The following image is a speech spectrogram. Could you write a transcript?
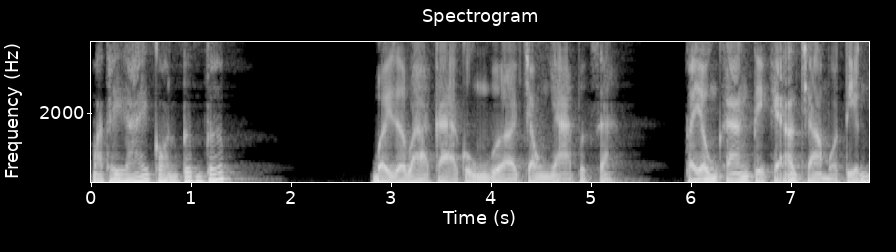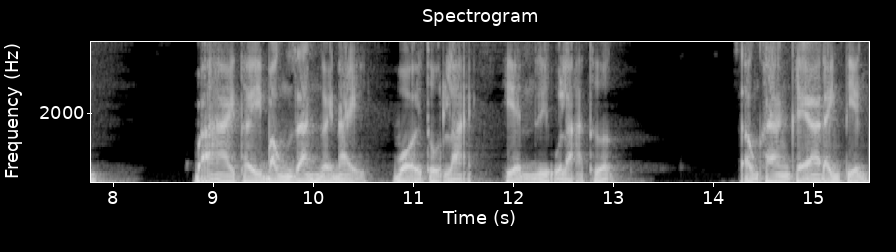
Mà thấy gái còn tơm tớp. Bây giờ bà cả cũng vừa trong nhà bước ra. Thấy ông Khang thì khẽ chào một tiếng. Bà hai thấy bóng dáng người này, Vội thụt lại, Hiền dịu lạ thường. Ông Khang khẽ đánh tiếng.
